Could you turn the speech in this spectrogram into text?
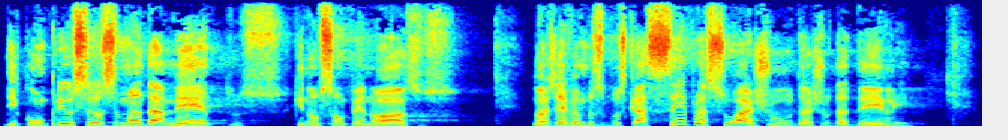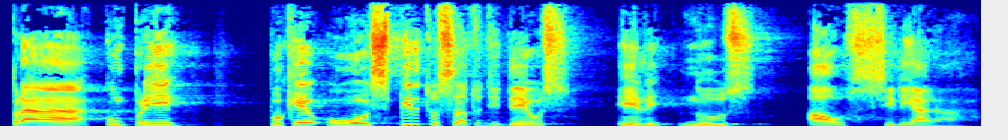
de cumprir os seus mandamentos, que não são penosos, nós devemos buscar sempre a sua ajuda, a ajuda dele, para cumprir, porque o Espírito Santo de Deus, ele nos auxiliará.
